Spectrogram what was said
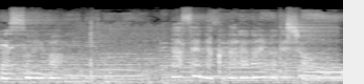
争いはなぜなくならないのでしょう？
